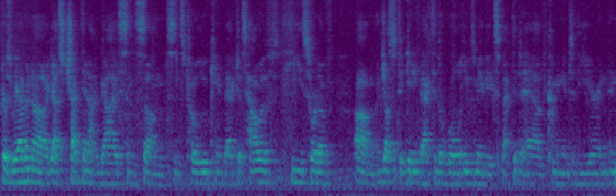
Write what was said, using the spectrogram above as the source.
Chris, we haven't, uh, I guess, checked in on guys since, um, since Tolu came back. Just how has he sort of, um, adjusted to getting back to the role he was maybe expected to have coming into the year? And, and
